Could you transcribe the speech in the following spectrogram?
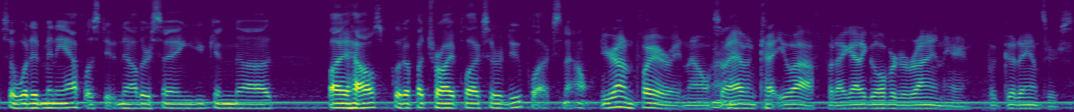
So what did Minneapolis do? Now they're saying you can uh, buy a house, put up a triplex or a duplex now. you're on fire right now, so I Uh. haven't cut you off, but I got to go over to Ryan here. But good answers.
